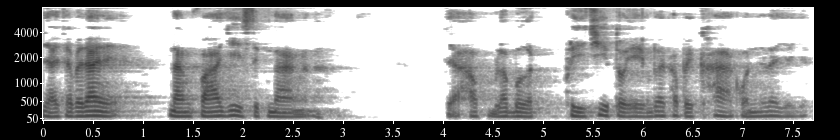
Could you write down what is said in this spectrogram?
อยากจะไปได้นางฟ้ายี่สิบนางนะ จะเอาระเบิดพรีชีพตัวเองด้วยเข้าไปฆ่าคนได้เยอะ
